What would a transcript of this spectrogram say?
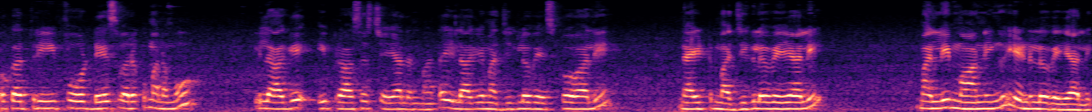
ఒక త్రీ ఫోర్ డేస్ వరకు మనము ఇలాగే ఈ ప్రాసెస్ చేయాలన్నమాట. ఇలాగే మజ్జిగలో వేసుకోవాలి. నైట్ మజ్జిగలో వేయాలి. మళ్ళీ మార్నింగ్ ఎండలో వేయాలి.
